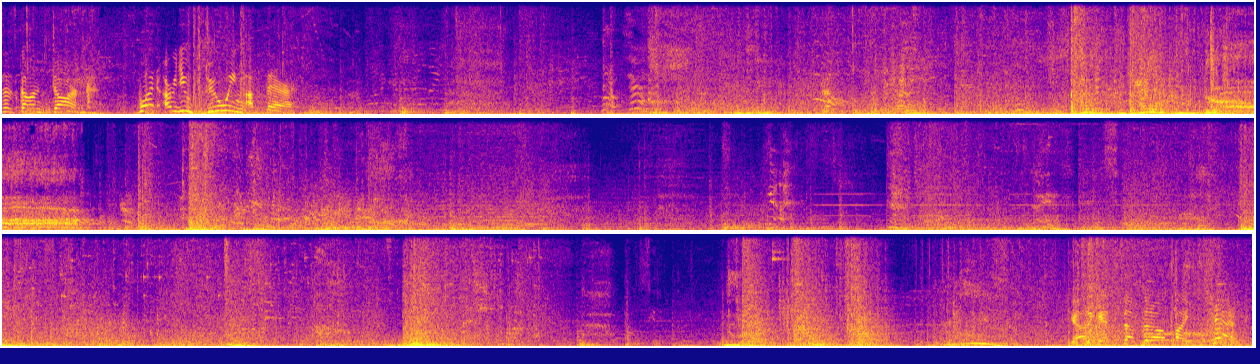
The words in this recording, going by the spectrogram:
Has gone dark. What are you doing up there? Gotta off my chest!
